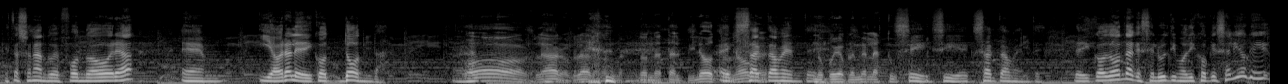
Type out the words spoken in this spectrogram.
que está sonando de fondo ahora. em, y ahora le dedicó Donda. Ajá. Oh, claro, claro. ¿Dónde, dónde está el piloto? Exactamente. No podía prender la estufa. Sí, sí, exactamente. Le dedicó Donda, que es el último disco que salió, que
